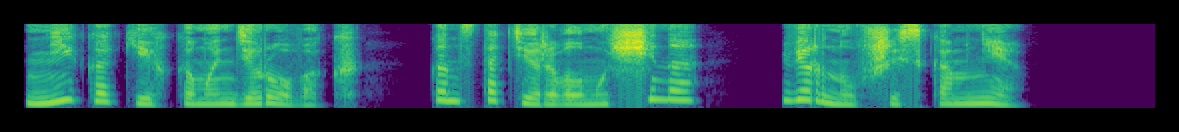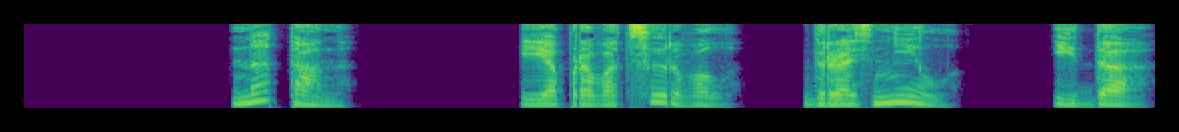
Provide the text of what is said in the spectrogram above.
никаких командировок, констатировал мужчина, вернувшись ко мне. Натан. Я провоцировал, дразнил. И да,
